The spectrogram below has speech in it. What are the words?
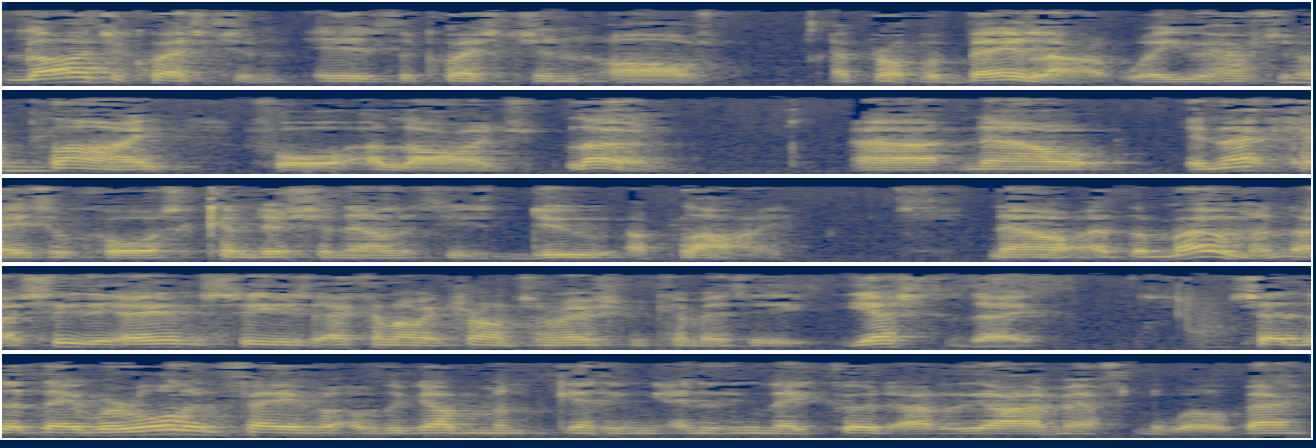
larger question is the question of a proper bailout, where you have to apply for a large loan. Uh, now, in that case, of course, conditionalities do apply. Now, at the moment, I see the ANC's Economic Transformation Committee yesterday said that they were all in favour of the government getting anything they could out of the IMF and the World Bank,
